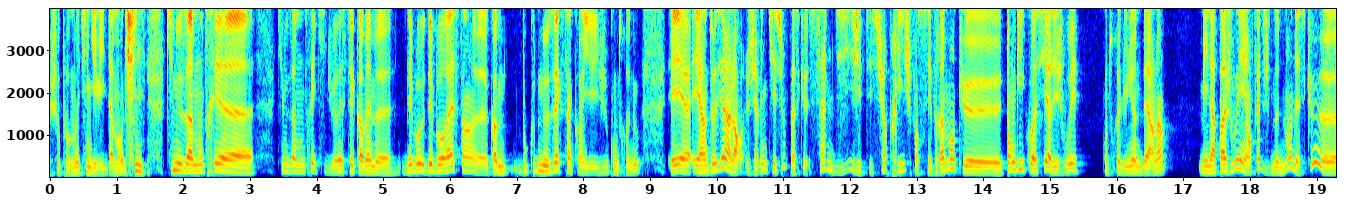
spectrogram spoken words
Choupo-Moting évidemment qui, qui nous a montré qui nous a montré qu'il lui restait quand même des beaux des beaux restes, hein, comme beaucoup de nos ex hein, quand ils jouent contre nous. Et, et un deuxième. Alors j'avais une question parce que samedi j'étais surpris. Je pensais vraiment que Tanguy Kouassi allait jouer contre l'Union de Berlin, mais il n'a pas joué. Et en fait, je me demande, est-ce que euh,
